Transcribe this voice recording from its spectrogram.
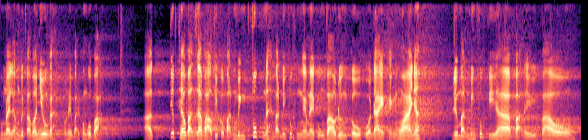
hôm nay lại không biết vào bao nhiêu cả Hôm nay bạn không có bảo. À, Tiếp theo bạn Gia Bảo thì có bạn Minh Phúc này Bạn Minh Phúc ngày hôm nay cũng vào đường cầu của Đài Khánh Hòa nhá. Riêng bạn Minh Phúc thì à, bạn ấy vào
